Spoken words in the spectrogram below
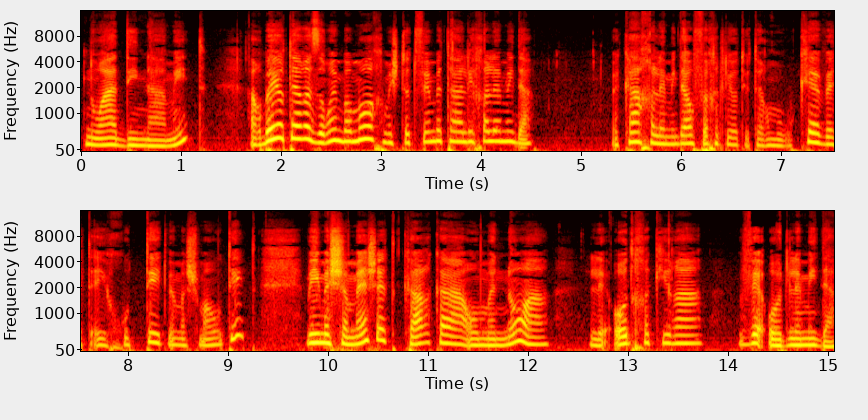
תנועה דינמית, הרבה יותר אזורים במוח משתתפים בתהליך הלמידה. וכך הלמידה הופכת להיות יותר מורכבת, איכותית ומשמעותית, והיא משמשת קרקע או מנוע לעוד חקירה ועוד למידה.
